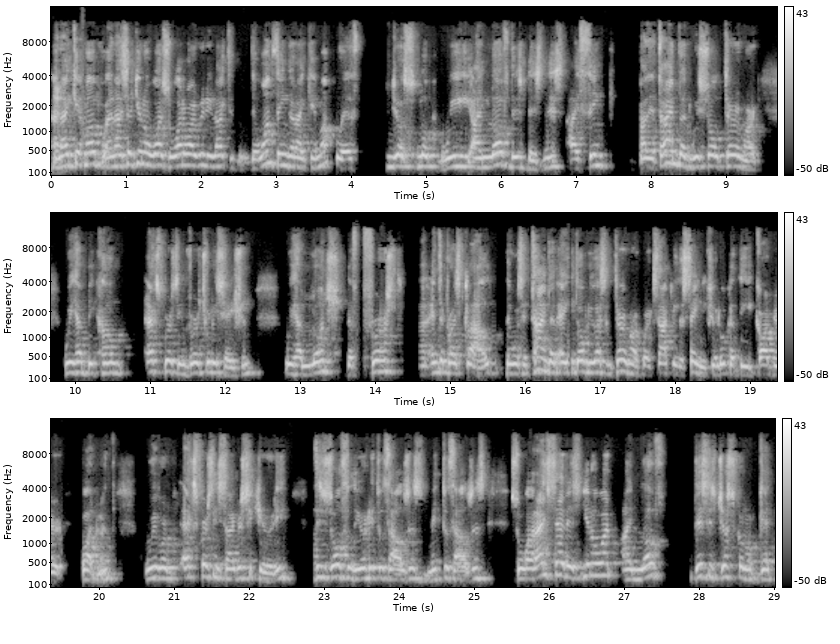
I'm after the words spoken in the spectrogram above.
And I came up and I said, you know what? So what do I really like to do? The one thing that I came up with, just look, we I love this business. I think by the time that we sold Terremark, we have become experts in virtualization. We had launched the first uh, enterprise cloud. There was a time that AWS and Terremark were exactly the same. If you look at the Gartner quadrant, we were experts in cybersecurity. This is also the early 2000s, mid 2000s. So what I said is, you know what? I love this is just going to get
